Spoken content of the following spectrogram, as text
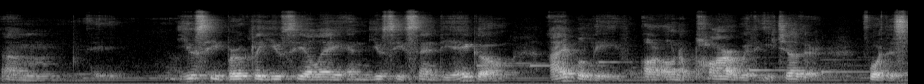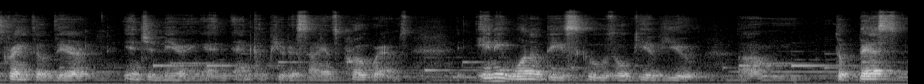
UC um, Berkeley, UCLA, and UC San Diego, I believe, are on a par with each other for the strength of their engineering and, and computer science programs. Any one of these schools will give you um, the best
